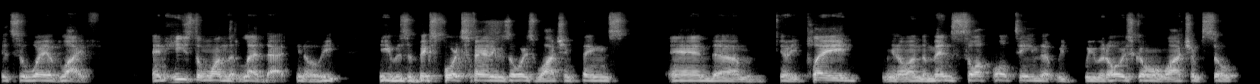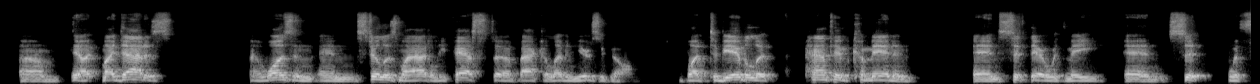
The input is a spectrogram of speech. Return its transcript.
it's a way of life. And he's the one that led that. You know, he he was a big sports fan. He was always watching things, and um, you know, he played you know, on the men's softball team that we we would always go and watch him. So, um, you know, my dad is uh, was and, and still is my idol. He passed uh, back 11 years ago, but to be able to have him come in and and sit there with me and sit with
